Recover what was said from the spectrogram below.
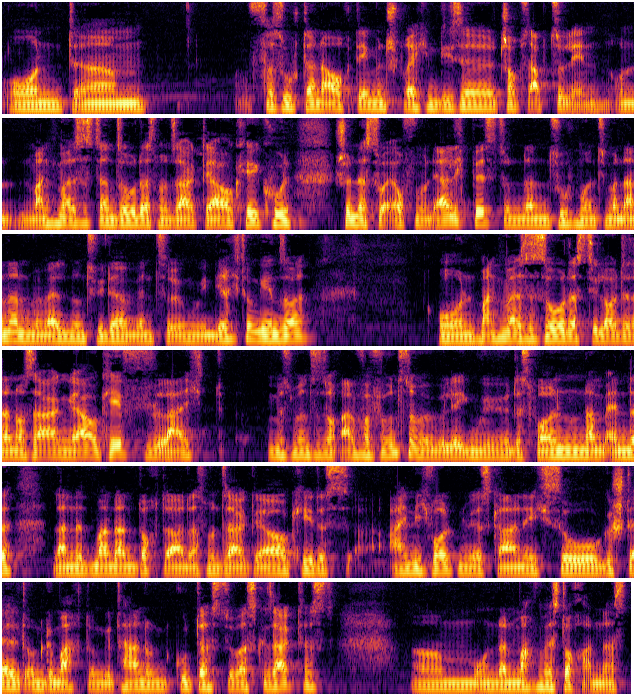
Und ähm, versucht dann auch dementsprechend diese Jobs abzulehnen. Und manchmal ist es dann so, dass man sagt, ja, okay, cool, schön, dass du offen und ehrlich bist und dann suchen wir uns jemand anderen, wir melden uns wieder, wenn es irgendwie in die Richtung gehen soll. Und manchmal ist es so, dass die Leute dann auch sagen, ja, okay, vielleicht müssen wir uns das auch einfach für uns nochmal überlegen, wie wir das wollen. Und am Ende landet man dann doch da, dass man sagt, ja, okay, das eigentlich wollten wir es gar nicht so gestellt und gemacht und getan und gut, dass du was gesagt hast. Ähm, und dann machen wir es doch anders.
